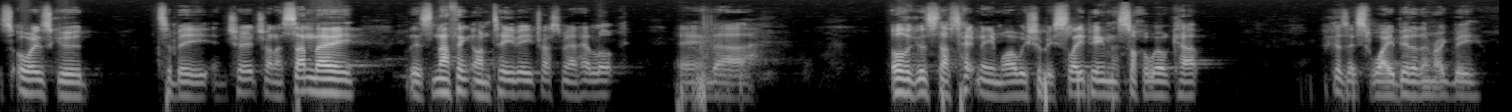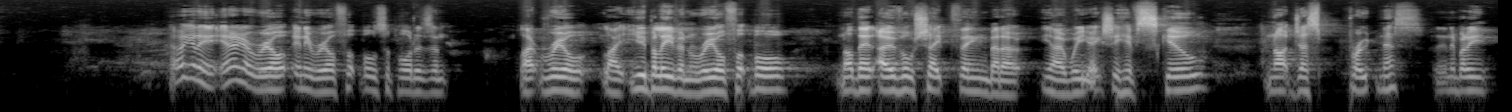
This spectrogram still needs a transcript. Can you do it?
It's always good to be in church on a Sunday. There's nothing on TV. Trust me, I had a look. And uh, all the good stuff's happening while we should be sleeping. The Soccer World Cup. Because it's way better than rugby. Have I got any, real, any real football supporters and like real, like you believe in real football? Not that oval shaped thing, but a, you know, where you actually have skill, not just bruteness. Anybody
